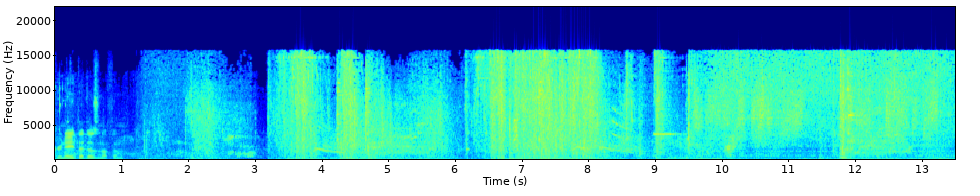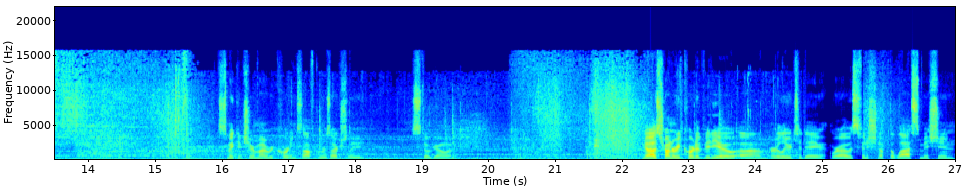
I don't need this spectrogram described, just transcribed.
Grenade that does nothing. Just making sure my recording software is actually still going. No, I was trying to record a video um, earlier today where I was finishing up the last mission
